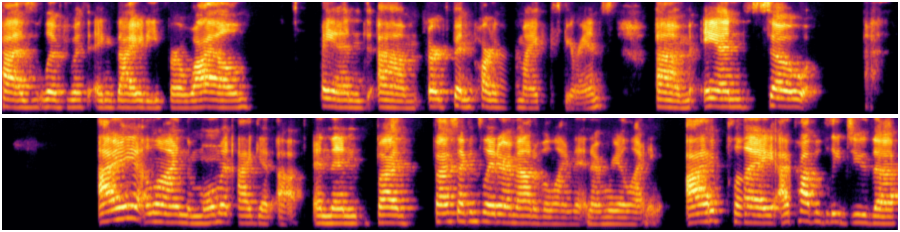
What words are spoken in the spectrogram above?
has lived with anxiety for a while and um, or it's been part of my experience. Um, and so I align the moment I get up, and then by five seconds later, I'm out of alignment and I'm realigning. I play, I probably do the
